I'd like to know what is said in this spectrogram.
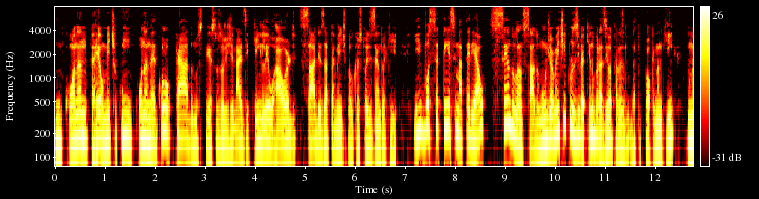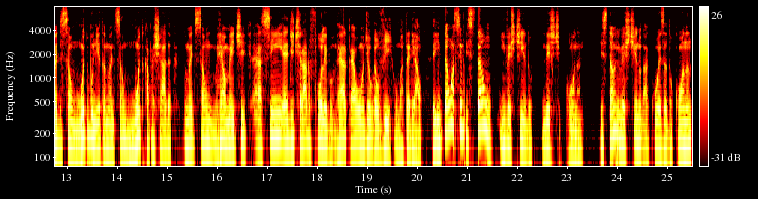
um Conan realmente como um Conan é colocado nos textos originais e quem leu Howard sabe exatamente pelo que eu estou dizendo aqui. E você tem esse material sendo lançado mundialmente, inclusive aqui no Brasil, através da Pipoca Nankin, numa edição muito bonita, numa edição muito caprichada, numa edição realmente, assim, é de tirar o fôlego, né? Até onde eu vi o material. Então, assim, estão investindo neste Conan estão investindo na coisa do Conan,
